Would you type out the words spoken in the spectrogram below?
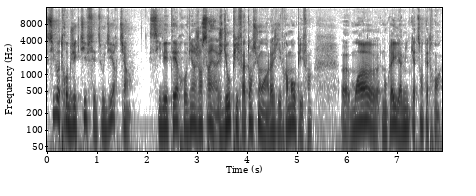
Si votre objectif c'est de vous dire, tiens, si l'Ether revient, j'en sais rien, je dis au pif, attention, hein, là je dis vraiment au pif. Hein. Euh, moi, euh, donc là il est à 1480.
